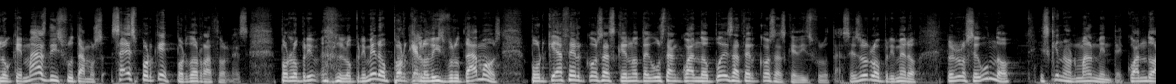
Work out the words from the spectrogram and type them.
lo que más disfrutamos. ¿Sabes por qué? Por dos razones. Por lo, lo primero, porque lo disfrutamos. ¿Por qué hacer cosas que no te gustan cuando puedes hacer cosas que disfrutas? Eso es lo primero. Pero lo segundo es que normalmente, cuando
